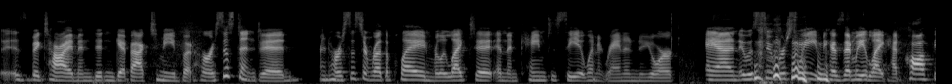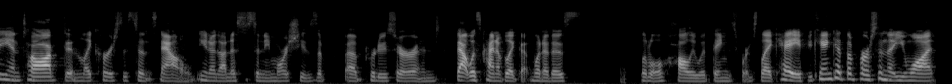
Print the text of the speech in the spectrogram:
is big time and didn't get back to me but her assistant did. And her assistant read the play and really liked it and then came to see it when it ran in new york. And it was super sweet because then we like had coffee and talked and like her assistant's now you know not an assistant anymore. She's a, a producer. And that was kind of like one of those little hollywood things where it's like hey if you can't get the person that you want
